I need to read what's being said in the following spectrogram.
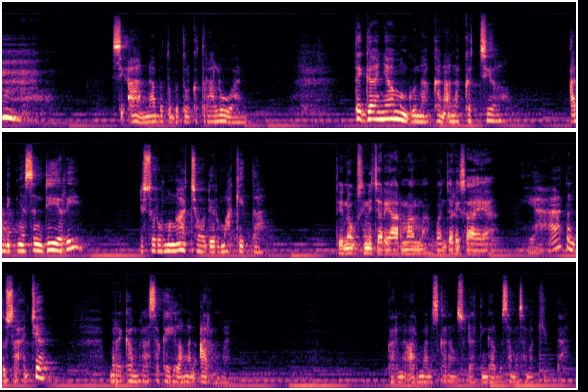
Hmm, si Ana betul-betul keterlaluan. Teganya menggunakan anak kecil, adiknya sendiri, disuruh mengacau di rumah kita. Tino ke sini cari Arman mah, bukan cari saya. Ya, tentu saja. Mereka merasa kehilangan Arman. Karena Arman sekarang sudah tinggal bersama-sama kita.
